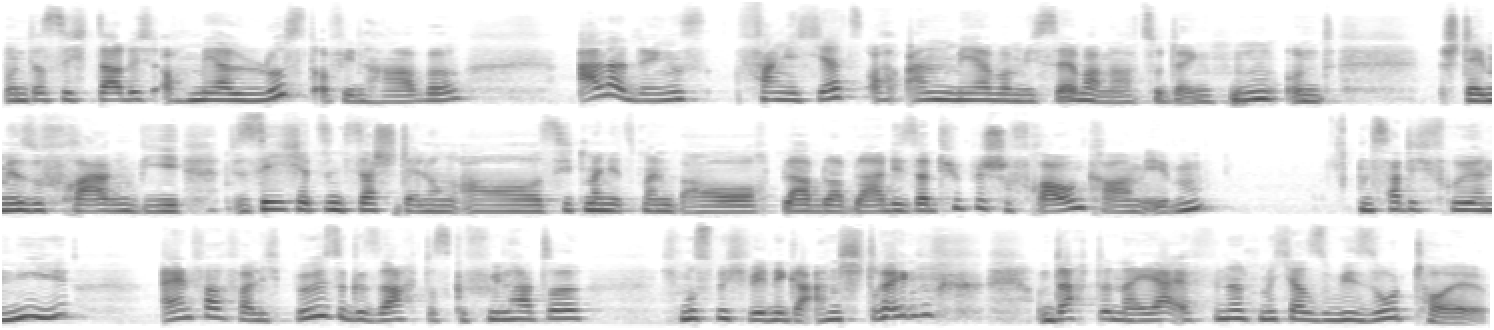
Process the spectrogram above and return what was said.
und dass ich dadurch auch mehr Lust auf ihn habe. Allerdings fange ich jetzt auch an, mehr über mich selber nachzudenken und stelle mir so Fragen wie, sehe ich jetzt in dieser Stellung aus? Sieht man jetzt meinen Bauch? Bla bla bla. Dieser typische Frauenkram eben. Und das hatte ich früher nie, einfach weil ich böse gesagt das Gefühl hatte, ich muss mich weniger anstrengen und dachte, naja, er findet mich ja sowieso toll.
